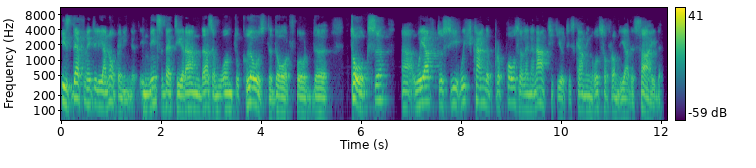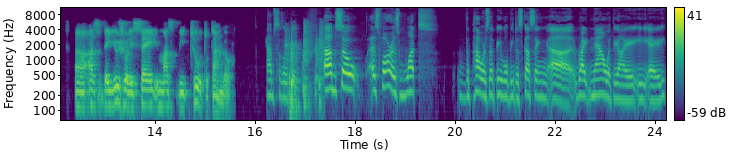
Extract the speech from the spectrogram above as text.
is definitely an opening. It means that Iran doesn't want to close the door for the talks. Uh, we have to see which kind of proposal and an attitude is coming also from the other side. Uh, as they usually say, it must be two to tango. Absolutely. Um, so, as far as what the powers that be will be discussing uh, right now at the IAEA,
